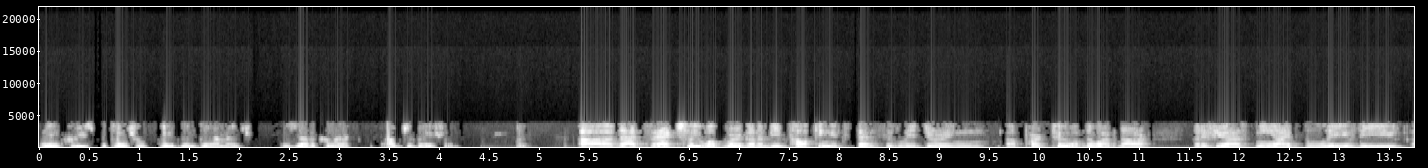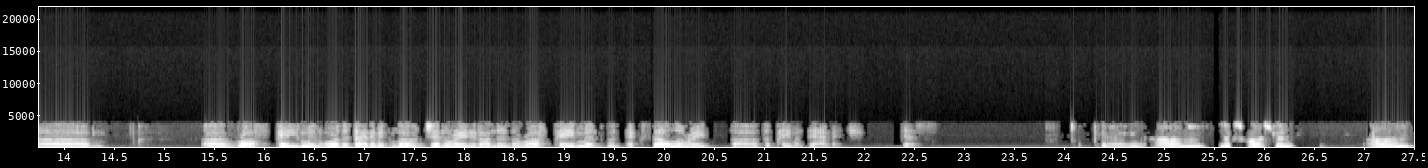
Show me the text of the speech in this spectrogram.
and increase potential pavement damage. Is that a correct observation? Uh, that's actually what we're going to be talking extensively during uh, part two of the webinar. But if you ask me, I believe the um, rough pavement or the dynamic load generated under the rough pavement would accelerate uh, the pavement damage. Yes. Okay. Um, next question. Um,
